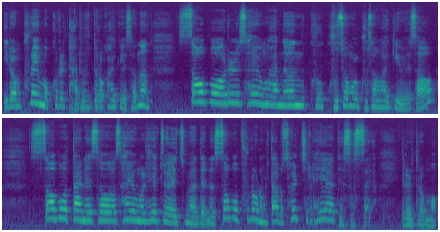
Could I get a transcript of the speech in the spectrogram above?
이런 프레임워크를 다루도록 하기 위해서는 서버를 사용하는 그 구성을 구성하기 위해서 서버 단에서 사용을 해줘야지만 되는 서버 프로그램을 따로 설치를 해야 됐었어요. 예를 들어 뭐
